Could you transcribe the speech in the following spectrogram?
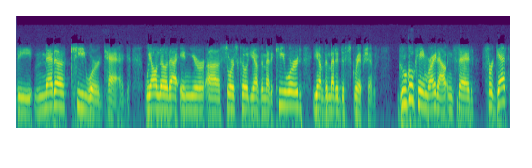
the meta keyword tag. We all know that in your uh, source code you have the meta keyword, you have the meta description. Google came right out and said, Forget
